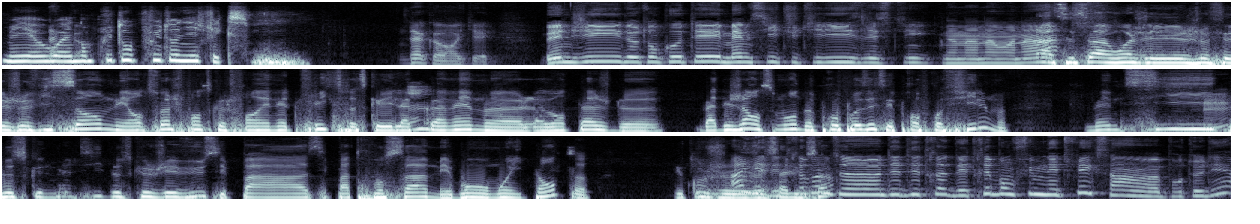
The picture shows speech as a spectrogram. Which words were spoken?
Mais euh, ouais, non, plutôt plutôt Netflix. D'accord, ok. Benji, de ton côté, même si tu utilises les sticks, nanana, nanana, Ah, c'est ça. Moi, j'ai, je fais, je vis sans, mais en soi, je pense que je prendrais Netflix parce qu'il a Mhm. quand même euh, l'avantage de, bah, déjà en ce moment de proposer ses propres films, même si Mhm. de ce que, même si de ce que j'ai vu, c'est pas, c'est pas trop ça, mais bon, au moins il tente. Du coup, je, Ah, il y a des très, ça. bonnes, euh, des, des très, des très bons films Netflix, hein, pour te dire,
